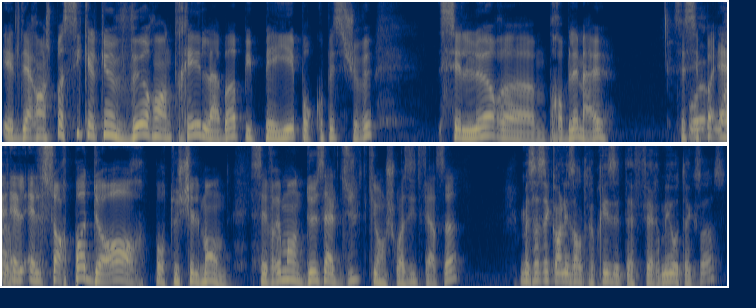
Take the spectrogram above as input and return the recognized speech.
Elle ne dérange pas. Si quelqu'un veut rentrer là-bas puis payer pour couper ses cheveux, c'est leur euh, problème à eux. C'est, c'est Ouais, pas, ouais. Elle, elle, elle sort pas dehors pour toucher le monde. C'est vraiment deux adultes qui ont choisi de faire ça. Mais ça, c'est quand les entreprises étaient fermées au Texas?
